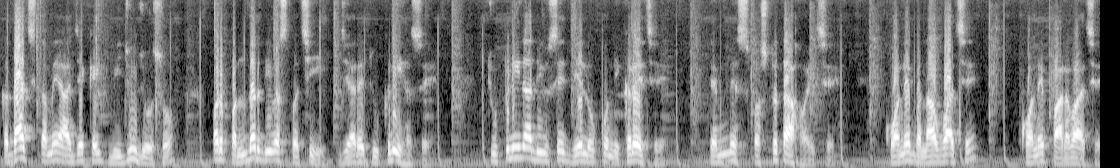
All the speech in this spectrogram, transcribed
કદાચ તમે આજે કંઈક બીજું જોશો પણ પંદર દિવસ પછી જ્યારે ચૂંટણી હશે ચૂંટણીના દિવસે જે લોકો નીકળે છે તેમને સ્પષ્ટતા હોય છે. કોને બનાવવા છે કોને પાડવા છે.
